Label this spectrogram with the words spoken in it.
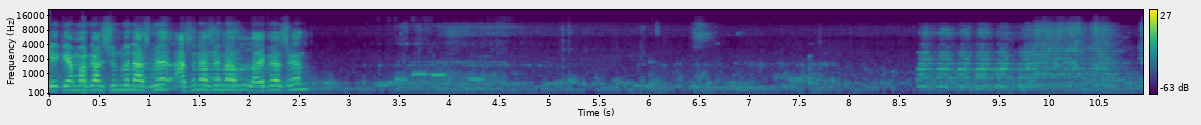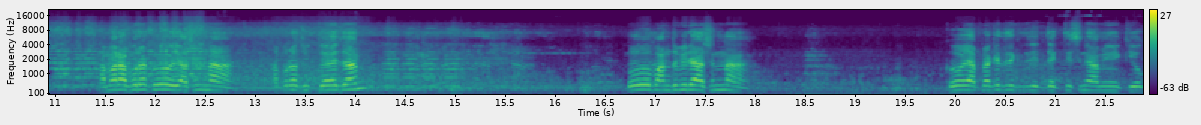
কে কে আমার গান শুনবেন, আসবেন, আসেন আসেন লাইভে আসেন। আমার আপুরা কই? আসেন না। আপুরা যুক্ত হয়ে যান। ও, বান্ধবীরা, আসেন না। কই, আপনাকে দেখ- দেখতেছি না আমি, কেউ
